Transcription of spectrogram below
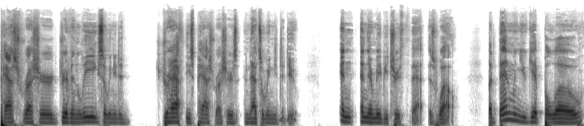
pass rusher driven league. So we need to draft these pass rushers. And that's what we need to do. And, and there may be truth to that as well. But then when you get below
